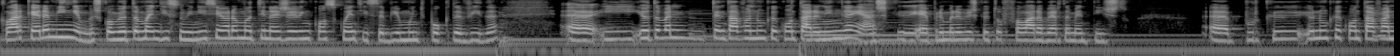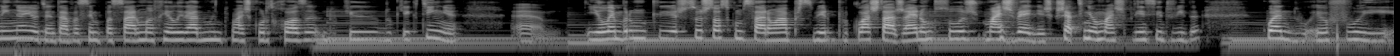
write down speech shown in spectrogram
claro que era minha, mas como eu também disse no início, eu era uma teenager inconsequente e sabia muito pouco da vida. Uh, e eu também tentava nunca contar a ninguém. Acho que é a primeira vez que eu estou a falar abertamente disto. Uh, porque eu nunca contava a ninguém, eu tentava sempre passar uma realidade muito mais cor-de-rosa do que, do que a que tinha. Uh, e eu lembro-me que as pessoas só se começaram a perceber, porque lá está, já eram pessoas mais velhas, que já tinham mais experiência de vida, quando eu fui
